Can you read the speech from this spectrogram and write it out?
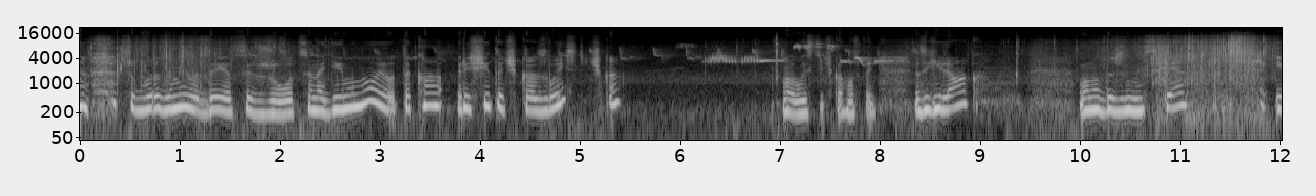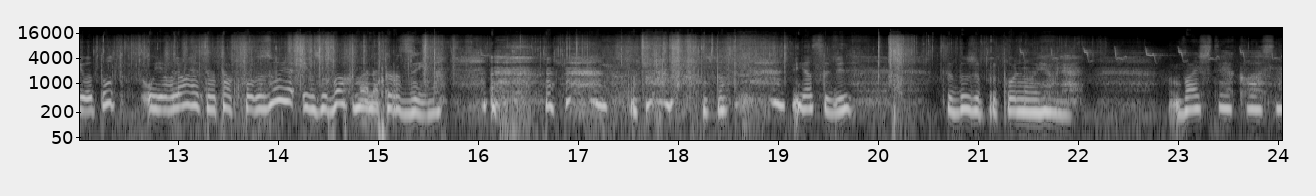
щоб ви розуміли, де я сиджу. Оце наді мною така решіточка з листячка. О, листячка, господи, з гіляк. Воно дуже низьке. І отут, уявляєте, отак повзу я, і в зубах в мене корзина. Я собі це дуже прикольно уявляю. Бачите, як класно.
